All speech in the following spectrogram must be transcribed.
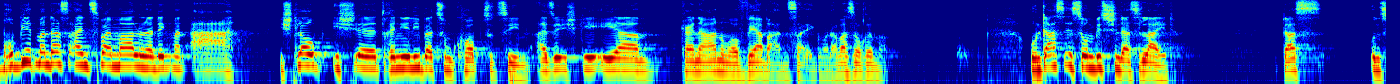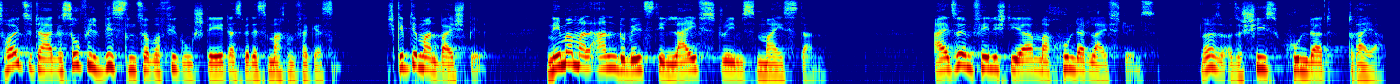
probiert man das ein, zwei Mal und dann denkt man, ah, ich glaube, ich äh, trainiere lieber zum Korb zu ziehen. Also ich gehe eher, keine Ahnung, auf Werbeanzeigen oder was auch immer. Und das ist so ein bisschen das Leid, dass uns heutzutage so viel Wissen zur Verfügung steht, dass wir das Machen vergessen. Ich gebe dir mal ein Beispiel. Nehmen wir mal an, du willst die Livestreams meistern. Also empfehle ich dir, mach 100 Livestreams. Ne, also schieß 100 Dreier.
